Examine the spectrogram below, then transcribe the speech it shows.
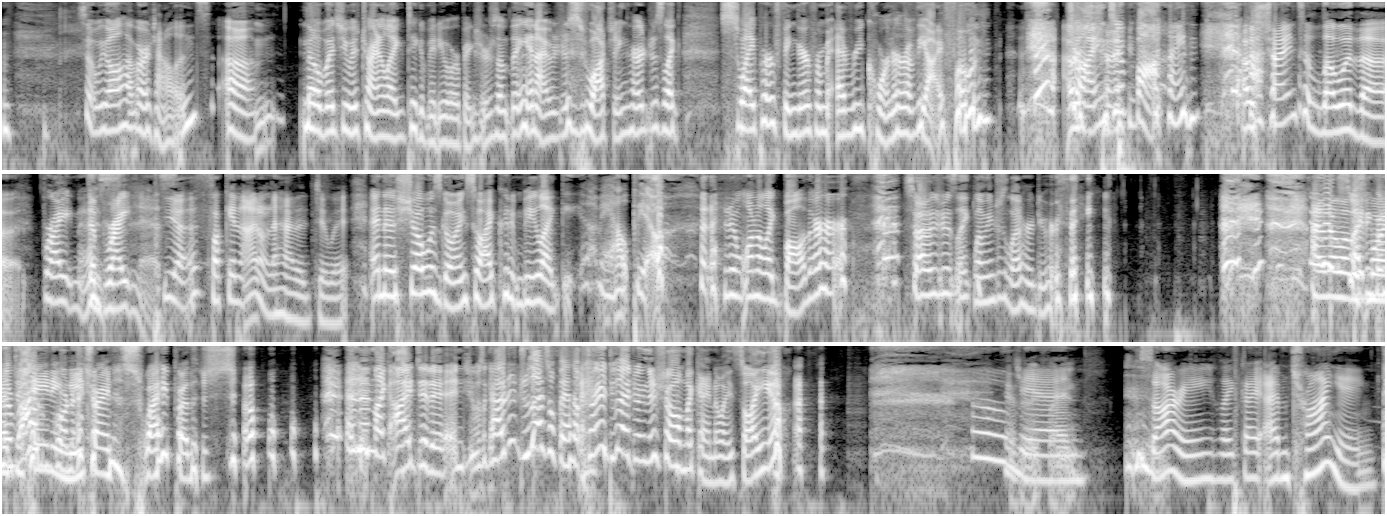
so we all have our talents. Um no, but she was trying to like take a video or a picture or something, and I was just watching her just like swipe her finger from every corner of the iPhone, trying, to find I was trying to lower the brightness. the brightness. Yes. Fucking, I don't know how to do it. and the show was going, so I couldn't be like, "Let me help you." I didn't want to like bother her, so I was just like, "Let me just let her do her thing." I don't know what was more from the bottom entertaining, me trying to swipe or the show. And then like I did it, and she was like, "How'd you do that so fast?" I'm trying to do that during the show. I'm like, "I know, I saw you." Oh was really man, sorry. Like I, I'm trying,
